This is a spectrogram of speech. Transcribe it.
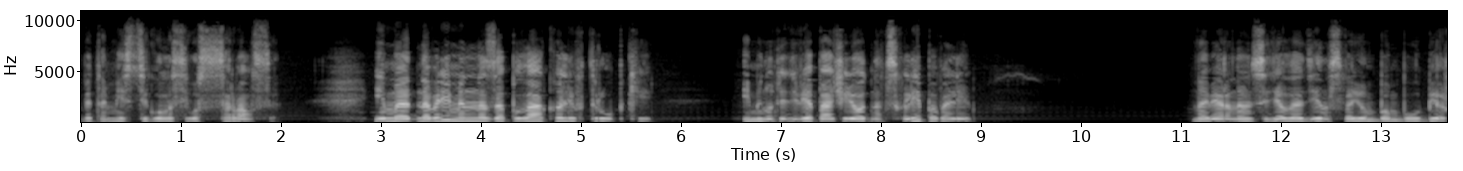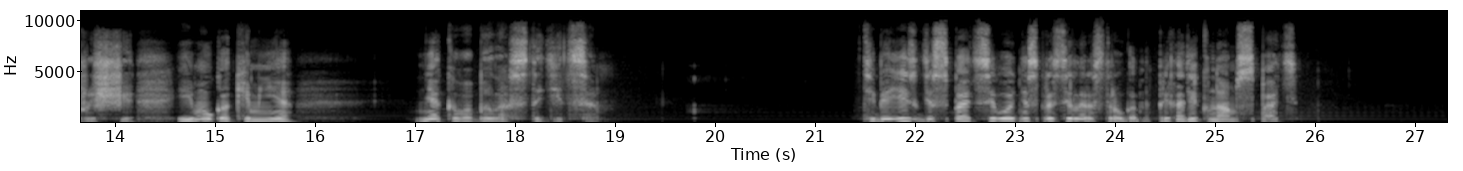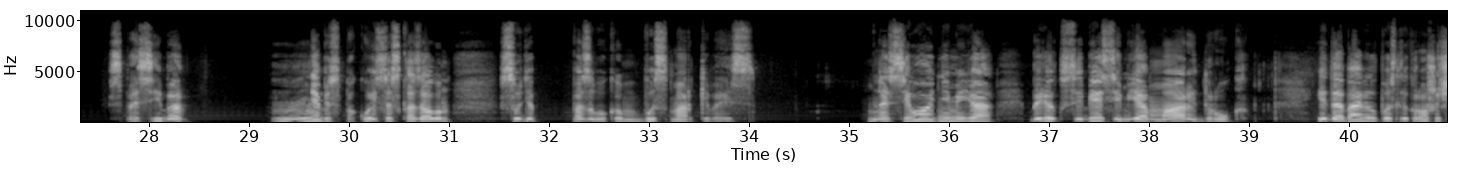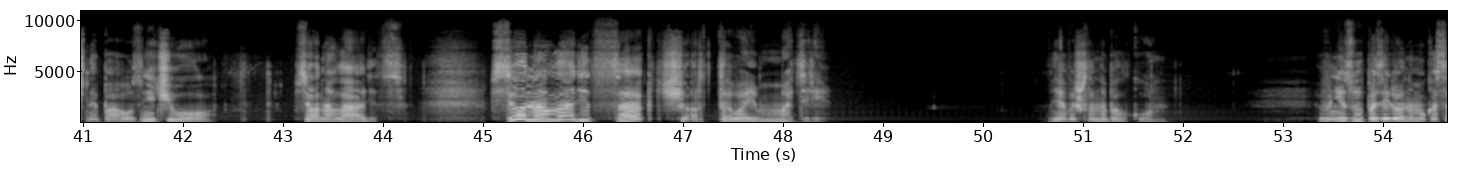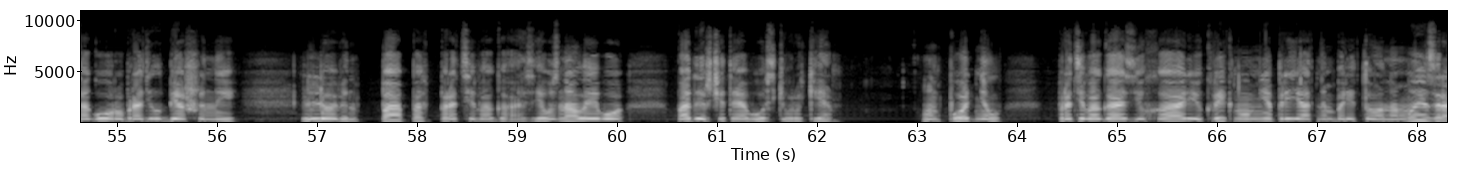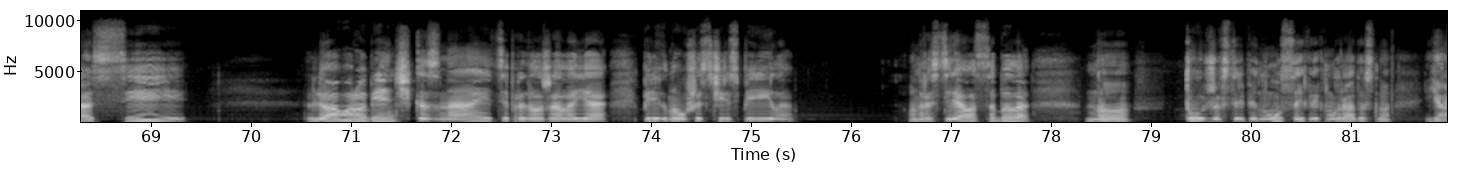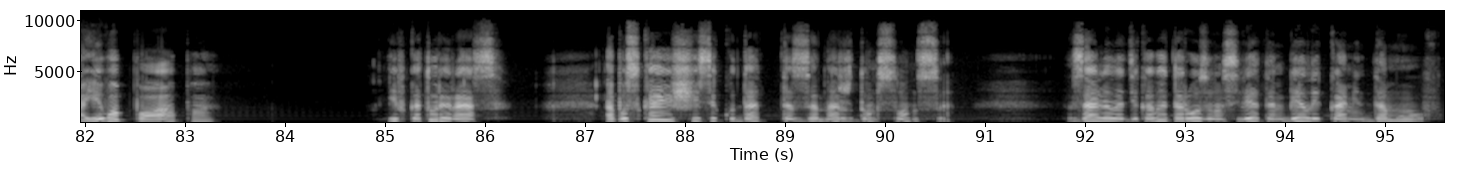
В этом месте голос его сорвался, и мы одновременно заплакали в трубке, и минуты две поочередно всхлипывали. Наверное, он сидел один в своем бомбоубежище, и ему, как и мне, некого было стыдиться. Тебе есть где спать сегодня, спросила растроганно. Приходи к нам спать. Спасибо. Не беспокойся, сказал он, судя по звукам высмаркиваясь. На сегодня меня берет к себе семья Мары друг. И добавил после крошечной паузы: "Ничего. все наладится. все наладится к чертовой матери". Я вышла на балкон. Внизу по зеленому косогору бродил бешеный Левин папа в противогазе. Я узнала его по дырчатой авоське в руке. Он поднял противогазью Харию, крикнул мне приятным баритоном: "Мы из России!" Лёву Рубинчика знаете, продолжала я, перегнувшись через перила. Он растерялся было, но тут же встрепенулся и крикнул радостно: "Я его папа!" И в который раз опускающееся куда-то за наш дом солнце залило диковато-розовым светом белый камень домов,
